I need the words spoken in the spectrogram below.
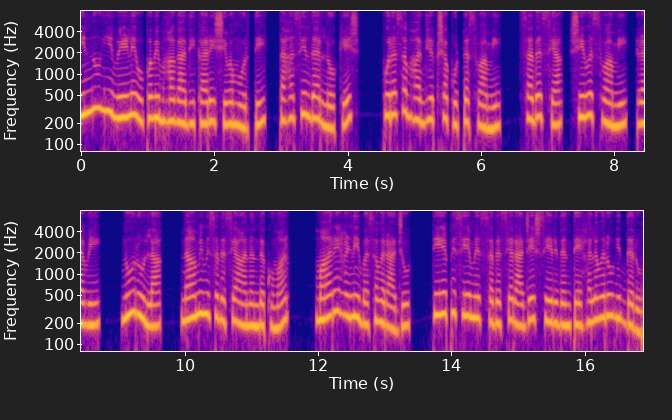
ಇನ್ನು ಈ ವೇಳೆ ಉಪವಿಭಾಗಾಧಿಕಾರಿ ಶಿವಮೂರ್ತಿ, ತಹಸೀಲ್ದಾರ್ ಲೋಕೇಶ್, ಪುರಸಭಾಧ್ಯಕ್ಷ ಪುಟ್ಟಸ್ವಾಮಿ, ಸದಸ್ಯ ಶಿವಸ್ವಾಮಿ, ರವಿ, ನೂರುಲ್ಲಾ ನಾಮಿಮಿ ಸದಸ್ಯ ಆನಂದಕುಮಾರ್, ಮಾರೇಹಳ್ಳಿ ಬಸವರಾಜು ಟಿಎಪಿಸಿಎಂಎಸ್ ಸದಸ್ಯ ರಾಜೇಶ್ ಸೇರಿದಂತೆ ಹಲವರು ಇದ್ದರು.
